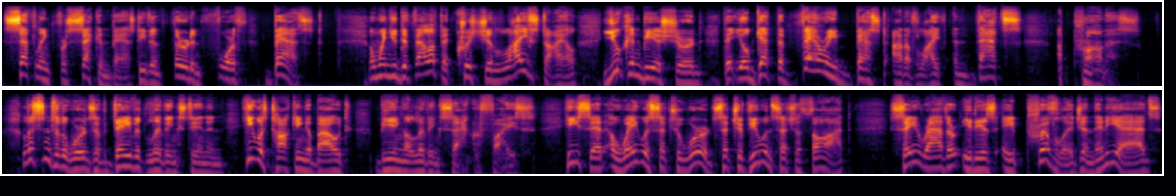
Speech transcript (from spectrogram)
settling for second best, even third and fourth best. And when you develop a Christian lifestyle, you can be assured that you'll get the very best out of life, and that's a promise. Listen to the words of David Livingstone, and he was talking about being a living sacrifice. He said, Away with such a word, such a view, and such a thought. Say rather, it is a privilege. And then he adds,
